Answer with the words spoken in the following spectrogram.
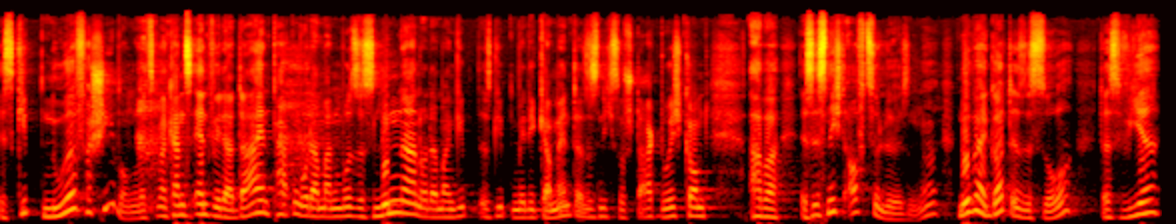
Es gibt nur Verschiebungen. Man kann es entweder dahin packen oder man muss es lindern oder man gibt, es gibt ein Medikament, dass es nicht so stark durchkommt. Aber es ist nicht aufzulösen. Ne? Nur bei Gott ist es so, dass wir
